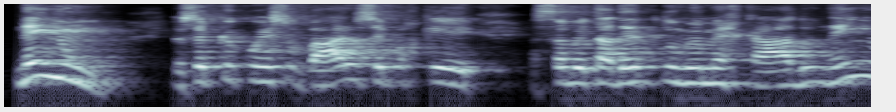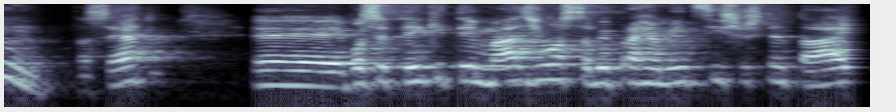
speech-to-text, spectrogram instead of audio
Nenhum. Eu sei porque eu conheço vários, sei porque a Subway está dentro do meu mercado. Nenhum, tá certo? É, você tem que ter mais de uma Subway para realmente se sustentar e,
